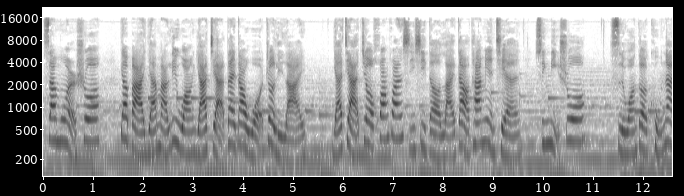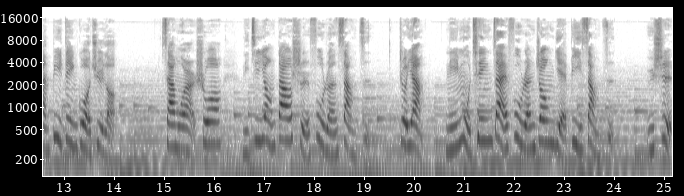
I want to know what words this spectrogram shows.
撒母耳说：“要把亚玛力王亚甲带到我这里来。”亚甲就欢欢喜喜地来到他面前，心里说：“死亡的苦难必定过去了。”撒母耳说：“你既用刀使妇人丧子，这样，你母亲在妇人中也必丧子。”于是。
